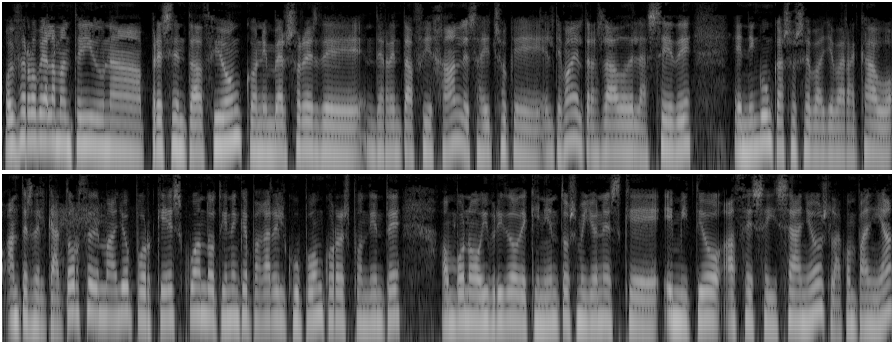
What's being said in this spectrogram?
Hoy Ferrovial ha mantenido una presentación con inversores de, renta fija. Les ha dicho que el tema del traslado de la sede en ningún caso se va a llevar a cabo antes del 14 de mayo porque es cuando tienen que pagar el cupón correspondiente a un bono híbrido de 500 millones que emitió hace seis años la compañía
